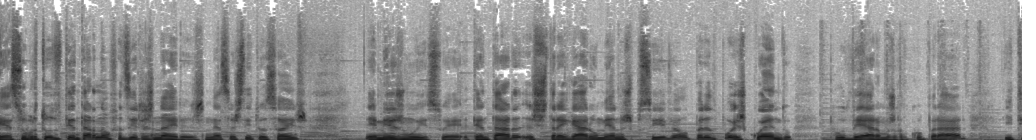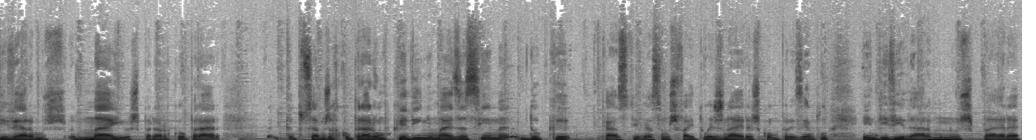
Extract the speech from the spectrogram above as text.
é sobretudo tentar não fazer as neiras nessas situações é mesmo isso, é tentar estragar o menos possível para depois, quando pudermos recuperar e tivermos meios para recuperar, que possamos recuperar um bocadinho mais acima do que caso tivéssemos feito as neiras, como por exemplo endividarmos-nos para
